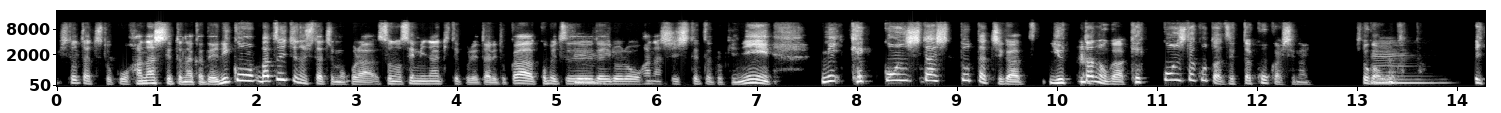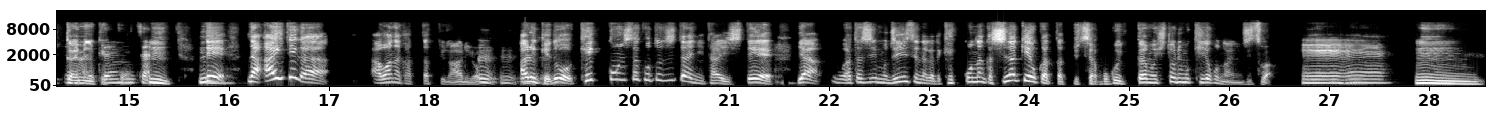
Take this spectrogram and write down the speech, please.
人たちとこう話してた中で、離婚、バツイチの人たちも、ほら、そのセミナー来てくれたりとか、個別でいろいろお話ししてた時に、み、結婚した人たちが言ったのが、結婚したことは絶対後悔してない人が多かった。うん一回目の結婚。全うん。で、だ相手が合わなかったっていうのはあるよ。あるけど、結婚したこと自体に対して、いや、私も人生の中で結婚なんかしなきゃよかったって言ってたら僕一回も一人も聞いたことないの、実は。へえ。うん。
